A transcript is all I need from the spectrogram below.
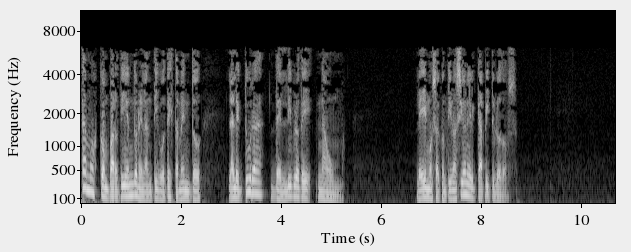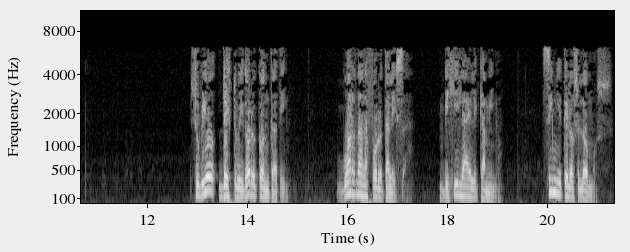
Estamos compartiendo en el Antiguo Testamento la lectura del libro de Nahum. Leemos a continuación el capítulo 2. Subió destruidor contra ti. Guarda la fortaleza, vigila el camino, ciñete los lomos,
